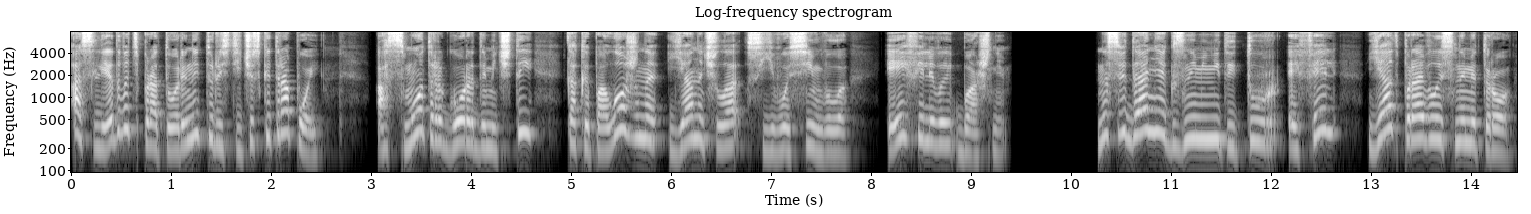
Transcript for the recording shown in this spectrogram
а следовать проторенной туристической тропой. Осмотр города мечты, как и положено, я начала с его символа – Эйфелевой башни. На свидание к знаменитой Тур Эфель я отправилась на метро,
